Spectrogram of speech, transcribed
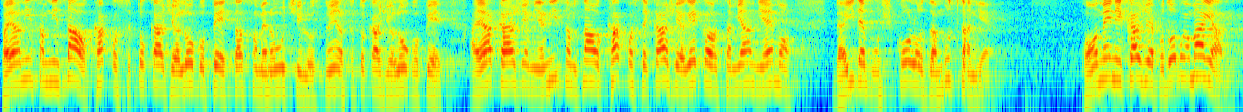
Pa ja nisam ni znao kako se to kaže logoped, sad smo me naučili u se to kaže logoped. A ja kažem, ja nisam znao kako se kaže, rekao sam ja njemu da idem u školu za mucanje. Pa on meni kaže, pa dobro Marijan,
